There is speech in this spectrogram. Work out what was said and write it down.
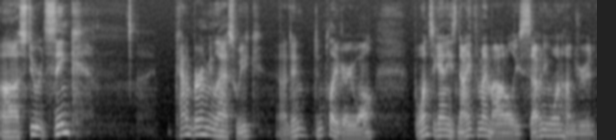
Uh, Stewart Cink kind of burned me last week. Uh, didn't didn't play very well, but once again, he's ninth in my model. He's seventy one hundred.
